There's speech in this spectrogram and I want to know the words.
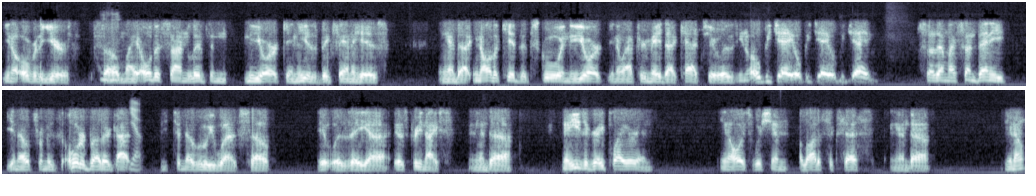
you know, over the years. So my oldest son lives in New York, and he is a big fan of his. And uh, you know, all the kids at school in New York, you know, after he made that catch, it was you know OBJ, OBJ, OBJ. So then my son Benny, you know, from his older brother, got Yep. to know who he was. So it was a uh, it was pretty nice. And uh, you know, he's a great player, and you know, always wish him a lot of success. And uh, you know,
